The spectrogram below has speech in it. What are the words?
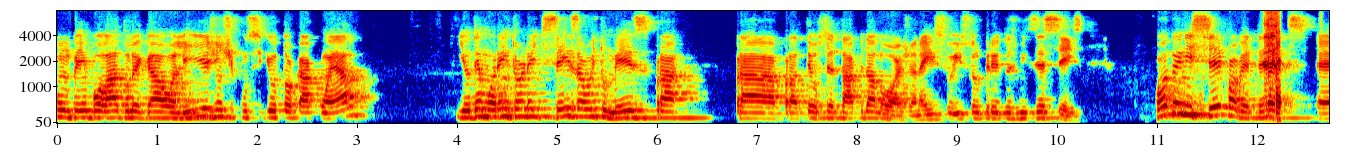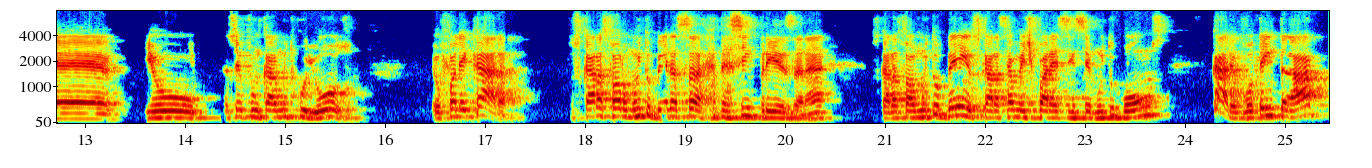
um bem bolado legal ali e a gente conseguiu tocar com ela. E eu demorei em torno de seis a oito meses para ter o setup da loja, né? Isso, isso no período de 2016. Quando eu iniciei com a Vetex, é, eu, eu sempre fui um cara muito curioso. Eu falei, cara, os caras falam muito bem dessa, dessa empresa, né? Os caras falam muito bem, os caras realmente parecem ser muito bons. Cara, eu vou tentar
